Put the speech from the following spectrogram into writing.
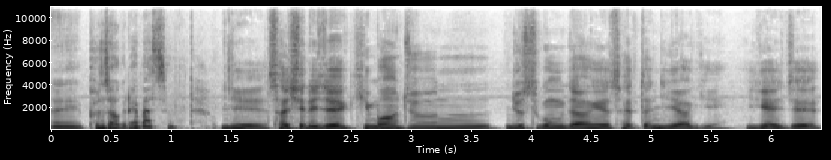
에, 분석을 해봤습니다. 예, 사실 이제 김어준 뉴스공장에서 했던 이야기 이게 이제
